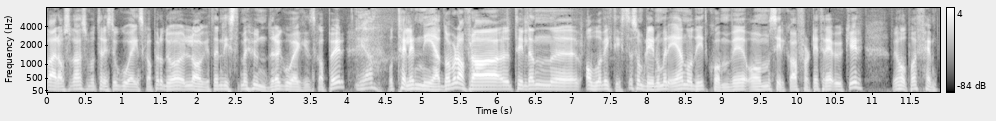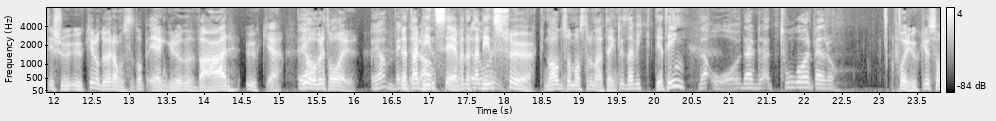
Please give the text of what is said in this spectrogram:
være astronaut, så trengs det gode egenskaper. Og du har laget en liste med 100 gode egenskaper. Ja. Og teller nedover da fra, til den eh, aller viktigste, som blir nummer én. Og dit kommer vi om ca. 43 uker. Vi holder på i 57 uker, og du har ramset opp én grunn hver uke. I Ja. over et år. Ja, Dette er din CV, dette er din søknad som astronaut, egentlig. Så det er viktige ting. Det er, å- er, det er to år, Pedro. Forrige uke så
